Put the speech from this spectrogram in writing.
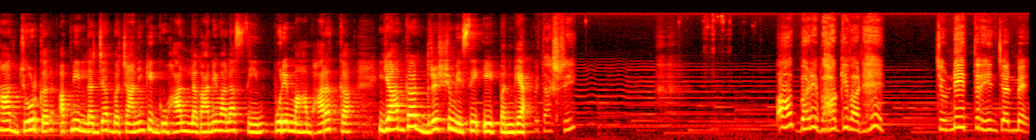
हाथ जोड़कर अपनी लज्जा बचाने की गुहार लगाने वाला सीन पूरे महाभारत का यादगार दृश्य में से एक बन गया। पिताश्री आप बड़े भाग्यवान हैं जो नेत्रहीन जन्मे।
